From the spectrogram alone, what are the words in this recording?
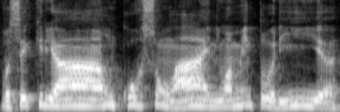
você criar um curso online, uma mentoria,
